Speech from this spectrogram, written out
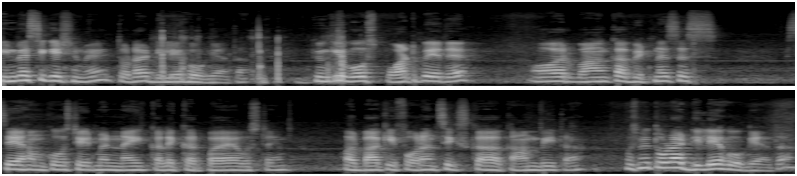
इन्वेस्टिगेशन में थोड़ा डिले हो गया था क्योंकि वो स्पॉट पे थे और वहाँ का विटनेसेस से हमको स्टेटमेंट नहीं कलेक्ट कर पाया उस टाइम और बाकी फॉरेंसिक्स का काम भी था। उसमें थोड़ा डिले हो गया था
